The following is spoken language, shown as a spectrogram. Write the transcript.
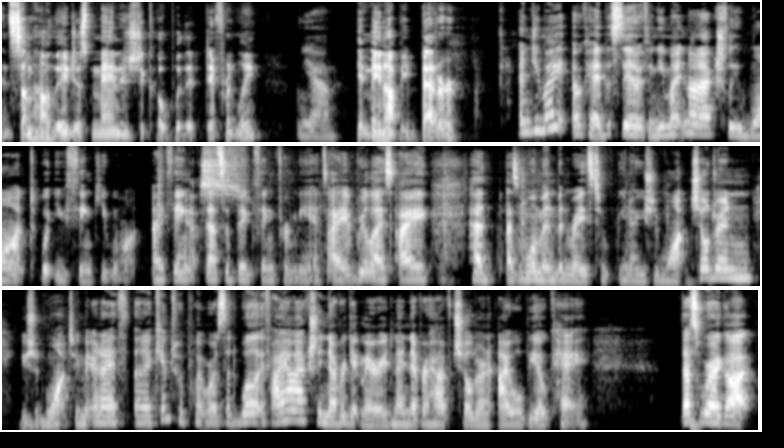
and somehow they just manage to cope with it differently. Yeah. It may not be better. And you might, okay, this is the other thing. You might not actually want what you think you want. I think Yes. that's a big thing for me. It's, I realized I had, as a woman, been raised to, you know, you should want children, you should mm-hmm. want to be married. And I, and I came to a point where I said, well, if I actually never get married and I never have children, I will be okay. That's mm. where I got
